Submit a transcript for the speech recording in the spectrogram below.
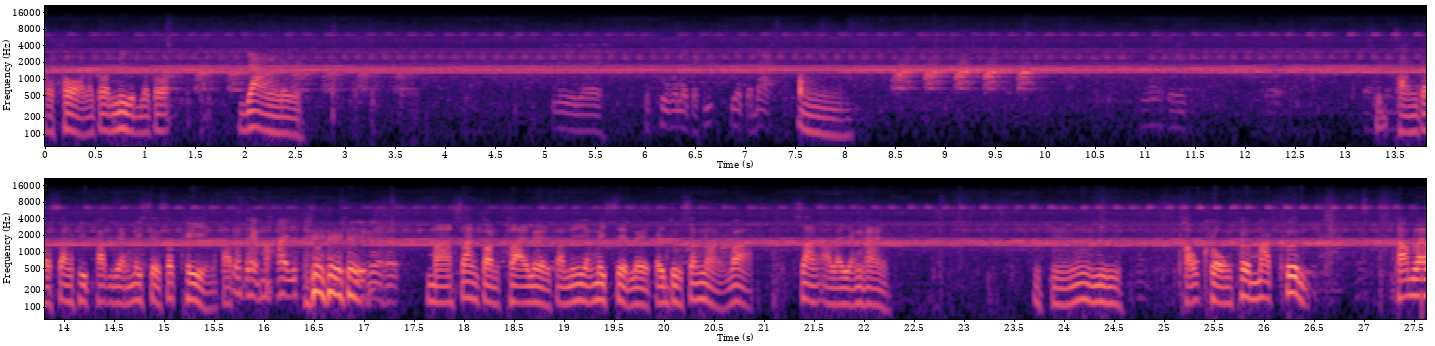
เอาห่อแล้วก็หนีบแล้วก็ย่างเลย นี่ เลยทุกครูก็น่าจะน่าจะได้อืมสุดทางก็สร้างที่พักยังไม่เสร็จสักทีนะครับ ตั้งแต่มา มาสร้างก่อนใครเลย ตอนนี้ยังไม่เสร็จเลย ไปดูสักหน่อยว่าสร้างอะไรยังไงอื้อหือมีเขาโครงเพิ่มมากขึ้นทำไร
